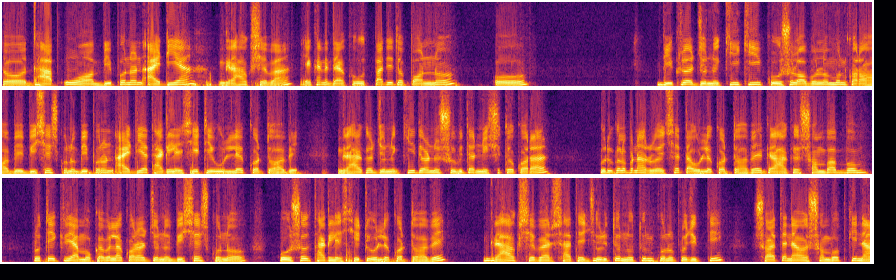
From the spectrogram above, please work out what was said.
তো ধাপ উ, বিপণন আইডিয়া, গ্রাহক সেবা। এখানে দেখো, উৎপাদিত পণ্য ও বিক্রয়ের জন্য কি কি কৌশল অবলম্বন করা হবে, বিশেষ কোনো বিপণন আইডিয়া থাকলে সেটি উল্লেখ করতে হবে। গ্রাহকের জন্য কী ধরনের সুবিধা নিশ্চিত করার পরিকল্পনা রয়েছে তা উল্লেখ করতে হবে। গ্রাহকের সম্ভাব্য প্রতিক্রিয়া মোকাবেলা করার জন্য বিশেষ কোনো কৌশল থাকলে সেটি উল্লেখ করতে হবে। গ্রাহক সেবার সাথে জড়িত নতুন কোনো প্রযুক্তি সহায়তা নেওয়া সম্ভব কি না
